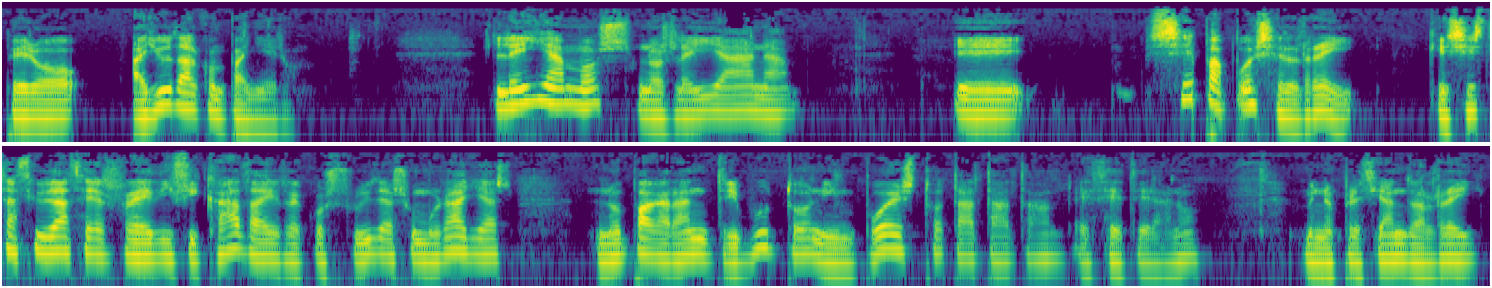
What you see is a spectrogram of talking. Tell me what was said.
pero ayuda al compañero. Leíamos, nos leía Ana, eh, sepa pues el rey que si esta ciudad es reedificada y reconstruida sus murallas, no pagarán tributo ni impuesto, tal, tal, etcétera, ¿no? Menospreciando al rey.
